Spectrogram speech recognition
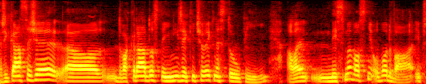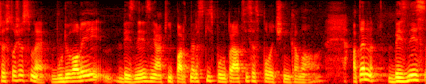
Říká se, že dvakrát do stejné řeky člověk nestoupí, ale my jsme vlastně oba dva, i přesto, že jsme budovali biznis, nějaký partnerský spolupráci se společníkama, a ten biznis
